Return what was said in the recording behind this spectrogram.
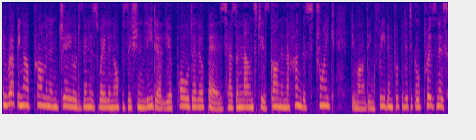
In wrapping up, prominent jailed Venezuelan opposition leader Leopoldo Lopez has announced he's gone on a hunger strike, demanding freedom for political prisoners.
